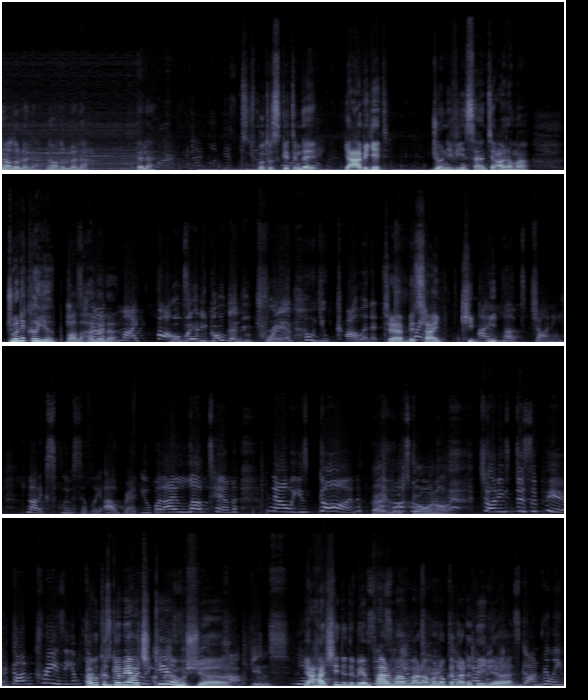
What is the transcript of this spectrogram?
Ne olur Lala ne olur Lala. Lala. Motosikletim de ya bir git. Johnny Vincent'i arama. Johnny kayıp. Vallahi Lala. My Well, fault. where'd he go then, you tramp? Who you calling a Tren be tramp? sen kim? I loved Johnny. Not exclusively, I'll grant you, but I loved him. Now he's gone. Hey, what's going on? Johnny's disappeared, gone crazy. Ha bu kız göbeği açık giyiyormuş ya. Hopkins. Ya her şeyde de benim parmağım var aman o kadar da değil ya. everything's gone really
